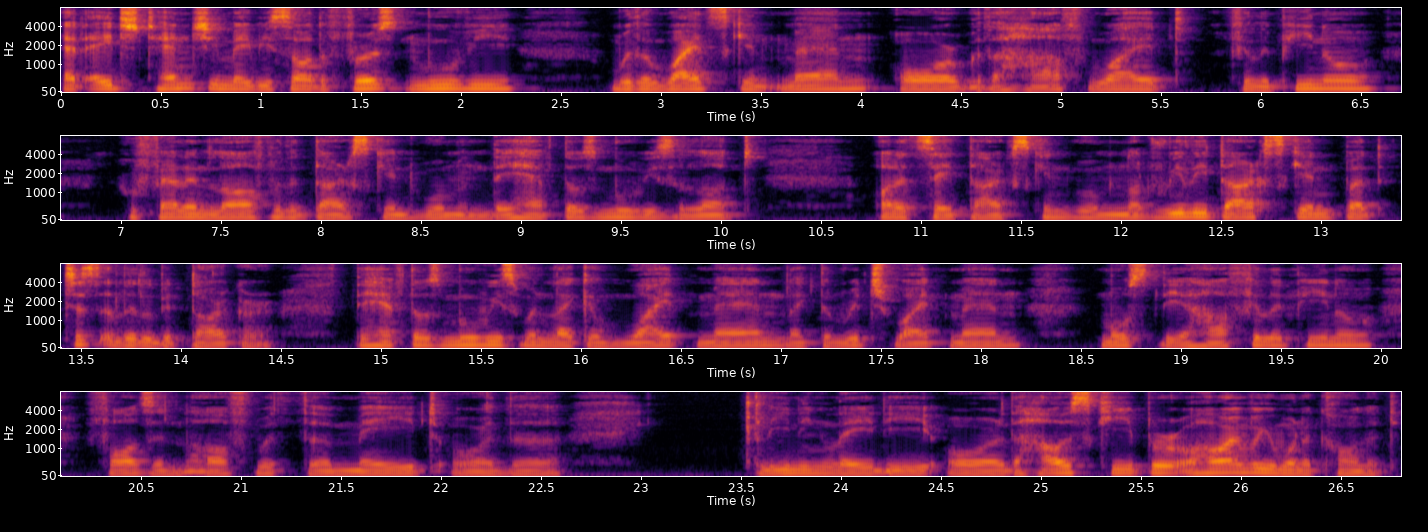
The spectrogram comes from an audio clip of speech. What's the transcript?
At age 10, she maybe saw the first movie with a white skinned man or with a half white Filipino who fell in love with a dark skinned woman. They have those movies a lot. Or let's say dark skinned woman, not really dark skinned, but just a little bit darker. They have those movies when like a white man, like the rich white man, mostly a half Filipino, falls in love with the maid or the cleaning lady or the housekeeper or however you want to call it.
